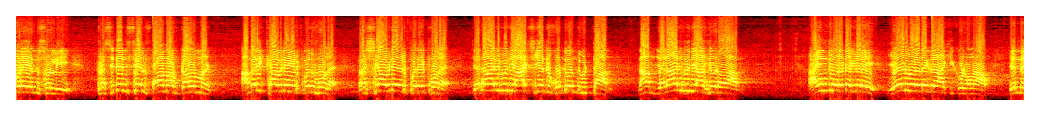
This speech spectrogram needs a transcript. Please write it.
முறை என்று சொல்லி பிரசிடென்சியல் ஃபார்ம் ஆஃப் கவர்மெண்ட் அமெரிக்காவிலே இருப்பது போல ரஷ்யாவிலே இருப்பதை போல ஜனாதிபதி ஆட்சி என்று கொண்டு வந்து விட்டால் நாம் ஜனாதிபதி ஆகிவிடலாம். ஐந்து வருடங்களை ஏழு வருடங்கள் ஆக்கிக் கொள்ளலாம் என்ற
